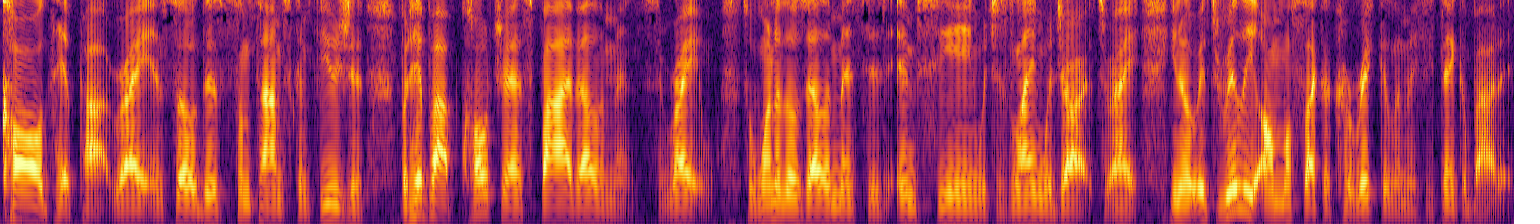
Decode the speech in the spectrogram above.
called hip hop, right? And so there's sometimes confusion. But hip hop culture has five elements, right? So one of those elements is MCing, which is language arts, right? You know, it's really almost like a curriculum if you think about it.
